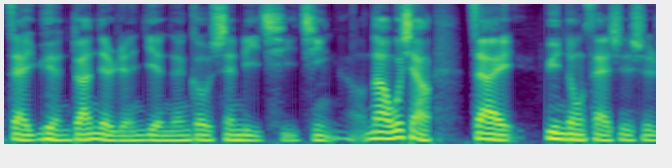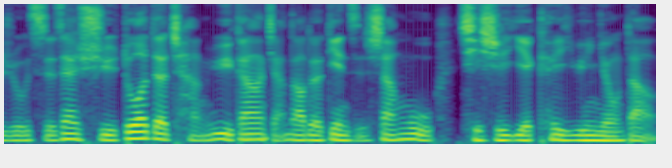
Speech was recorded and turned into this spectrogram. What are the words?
在远端的人也能够身临其境。极尽啊！那我想，在运动赛事是如此，在许多的场域，刚刚讲到的电子商务，其实也可以运用到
